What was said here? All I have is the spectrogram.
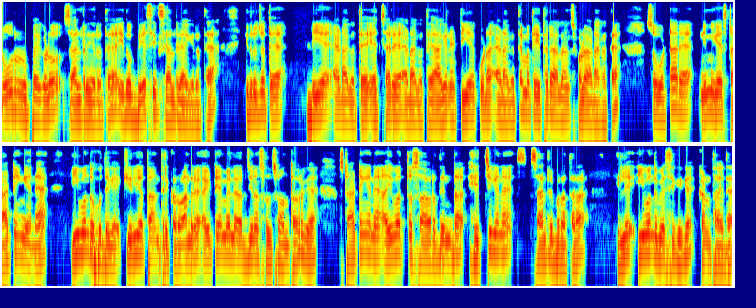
ನೂರು ರೂಪಾಯಿಗಳು ಸ್ಯಾಲ್ರಿ ಇರುತ್ತೆ. ಇದು ಬೇಸಿಕ್ ಸ್ಯಾಲ್ರಿ ಆಗಿರುತ್ತೆ. ಇದ್ರ ಜೊತೆ ಡಿ ಎ ಆ್ಯಡ್ ಆಗುತ್ತೆ, ಎಚ್ ಆರ್ ಎ ಆ್ಯಡ್ ಆಗುತ್ತೆ ಹಾಗೆಯೇ ಟಿ ಎ ಕೂಡ ಆ್ಯಡ್ ಆಗುತ್ತೆ, ಮತ್ತು ಇತರೆ ಅಲವೆನ್ಸ್ಗಳು ಆ್ಯಡ್ ಆಗುತ್ತೆ. ಸೊ ಒಟ್ಟಾರೆ ನಿಮಗೆ ಸ್ಟಾರ್ಟಿಂಗೇನೆ ಈ ಒಂದು ಹುದ್ದೆಗೆ ಕಿರಿಯ ತಾಂತ್ರಿಕರು, ಅಂದರೆ ಐ ಟಿ ಐ ಮೇಲೆ ಅರ್ಜಿನ ಸಲ್ಲಿಸುವಂಥವ್ರಿಗೆ ಸ್ಟಾರ್ಟಿಂಗೇನೆ ಐವತ್ತು ಸಾವಿರದಿಂದ ಹೆಚ್ಚಿಗೆನೆ ಸ್ಯಾಲ್ರಿ ಬರೋ ಥರ ಇಲ್ಲಿ ಈ ಒಂದು ಬೇಸಿಗೆಗೆ ಕಾಣ್ತಾ ಇದೆ.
